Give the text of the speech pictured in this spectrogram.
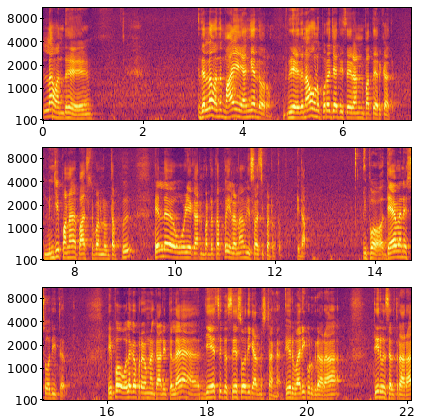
எல்லாம் வந்து இதெல்லாம் வந்து மாயை எங்கேருந்து வரும்? இது எதனா ஒன்று புறஜாதி செய்கிறான்னு பார்த்தா இருக்காது. மிஞ்சி பணம் பாசிட்டிவ் பண்ணுற தப்பு இல்லை ஊழியக்காரன் பண்ணுற தப்பு இல்லைன்னா விசுவாசி பண்ணுற தப்பு. இதான். இப்போது தேவனை சோதித்தர் இப்போது உலக பிரகமன காரியத்தில் இயேசுக்கு சே சோதிக்க ஆரம்பிச்சிட்டாங்க. இவர் வரி கொடுக்குறாரா? தீர்வு செலுத்துறாரா?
